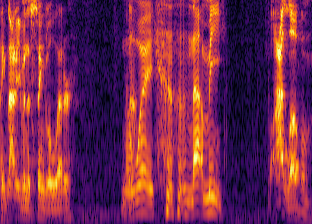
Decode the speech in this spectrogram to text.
Like, not even a single letter? No, way. Not me. Well, I love him.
